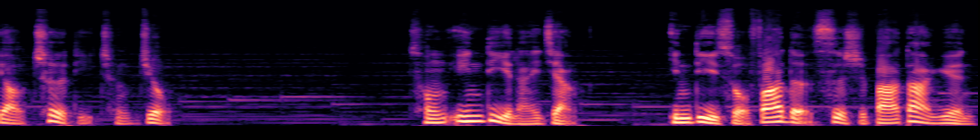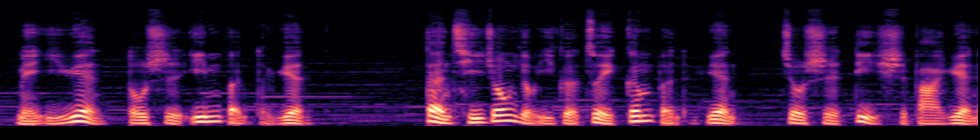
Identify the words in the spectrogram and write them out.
要彻底成就。从因地来讲。因地所发的四十八大愿，每一愿都是因本的愿，但其中有一个最根本的愿，就是第十八愿。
